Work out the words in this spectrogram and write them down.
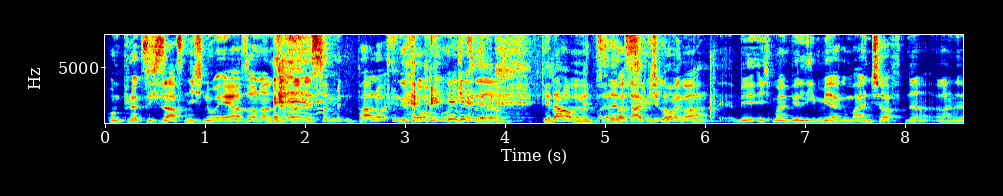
Und plötzlich saß nicht nur er, sondern, sondern ist dann mit ein paar Leuten gekommen. Und, äh, genau, mit äh, was drei, vier cool Leuten. war. Wir, ich meine, wir lieben ja Gemeinschaft, ne?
